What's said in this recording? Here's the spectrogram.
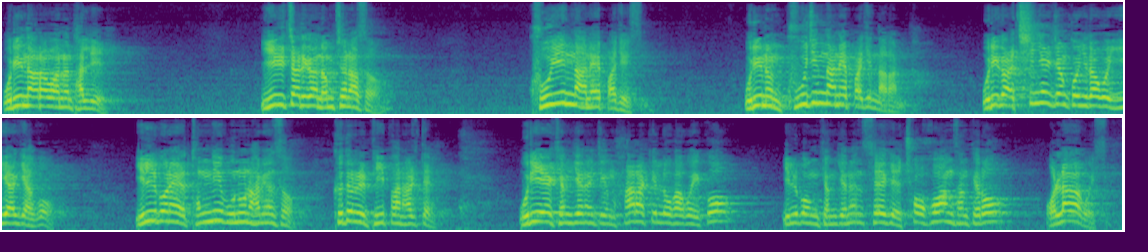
우리나라와는 달리 일자리가 넘쳐나서 구인난에 빠져 있습니다. 우리는 구직난에 빠진 나라입니다. 우리가 친일 정권이라고 이야기하고 일본에 독립운운하면서 그들을 비판할 때 우리의 경제는 지금 하락길로 가고 있고 일본 경제는 세계 초호황 상태로 올라가고 있습니다.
